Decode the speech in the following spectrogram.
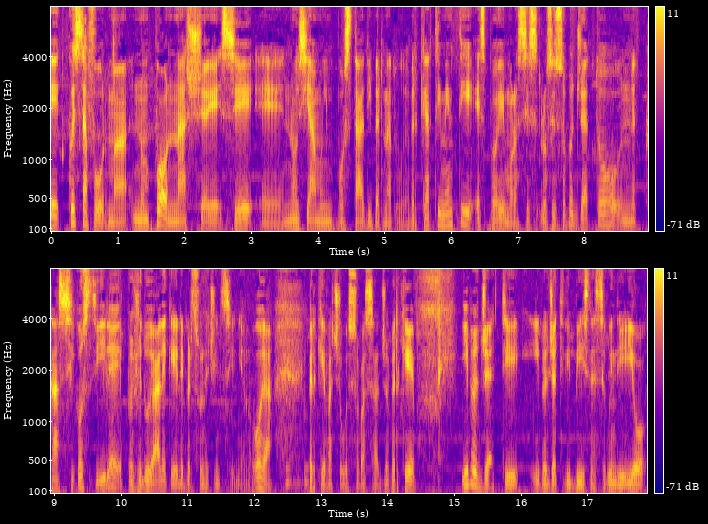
e questa forma non può nascere se eh, noi siamo impostati per natura, perché altrimenti esporremo stes- lo stesso progetto nel classico stile procedurale che le persone ci insegnano. Ora, perché faccio questo passaggio? Perché i progetti, i progetti di business, quindi io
